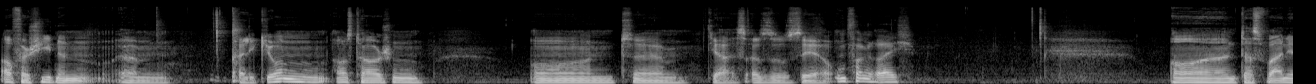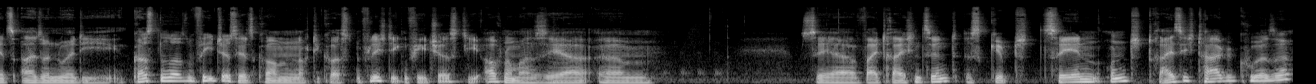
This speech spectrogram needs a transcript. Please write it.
auch verschiedenen ähm, Religionen austauschen. Und ähm, ja, ist also sehr umfangreich. Und das waren jetzt also nur die kostenlosen Features. Jetzt kommen noch die kostenpflichtigen Features, die auch nochmal sehr, ähm, sehr weitreichend sind. Es gibt 10 und 30 Tage Kurse.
